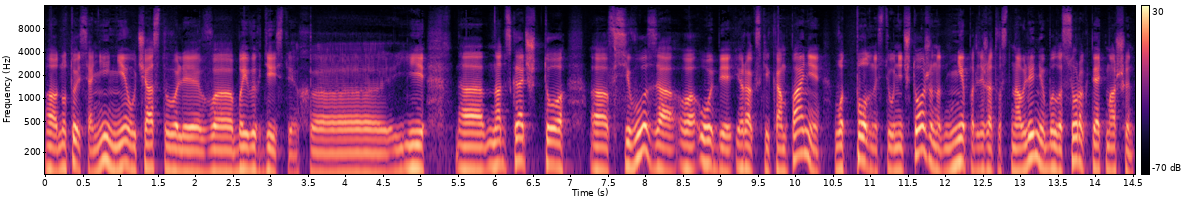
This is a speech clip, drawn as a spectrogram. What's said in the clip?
э, ну то есть они не участвовали в боевых действиях. Э, и надо сказать, что всего за обе иракские компании вот полностью уничтожено, не подлежат восстановлению, было 45 машин.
